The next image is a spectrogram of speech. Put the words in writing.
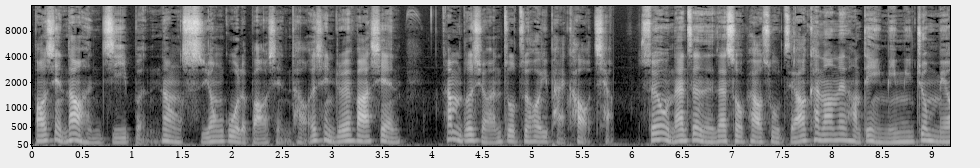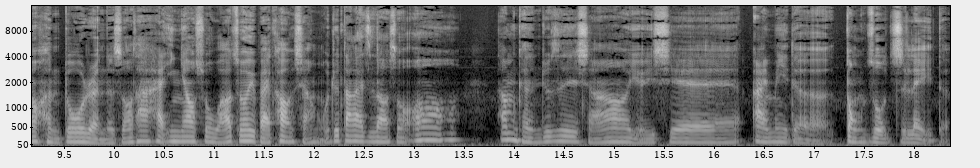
保险套很基本那种使用过的保险套，而且你就会发现他们都喜欢坐最后一排靠墙。所以我那阵子在售票处，只要看到那场电影明明就没有很多人的时候，他还硬要说我要最后一排靠墙，我就大概知道说哦，他们可能就是想要有一些暧昧的动作之类的。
